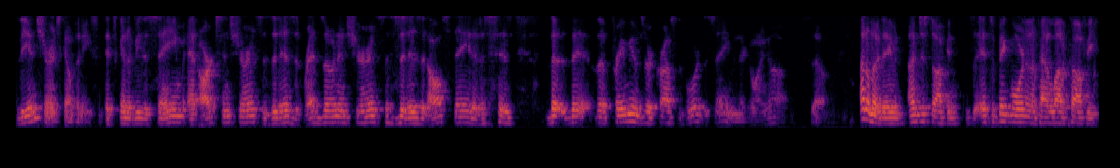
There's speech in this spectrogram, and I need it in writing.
the insurance companies. It's going to be the same at ARX Insurance as it is at Red Zone Insurance, as it is at Allstate. It is the, the the premiums are across the board the same, and they're going up. So I don't know, David. I'm just talking. It's, it's a big morning. I've had a lot of coffee.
